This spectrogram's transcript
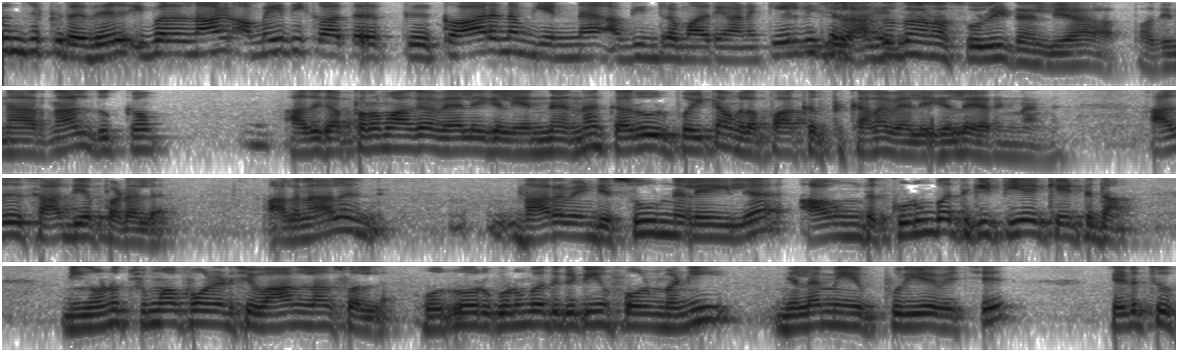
புரிஞ்சுக்கிறது இவ்வளவு நாள் அமைதி காத்ததற்கு காரணம் என்ன அப்படின்ற மாதிரியான கேள்விகள் அதுதான் நான் சொல்லிட்டேன் இல்லையா? பதினாறு நாள் துக்கம். அதுக்கப்புறமாக வேலைகள் என்னன்னா கரூர் போயிட்டு அவங்கள பார்க்கறதுக்கான வேலைகளில் இறங்கினாங்க. அது சாத்தியப்படலை. அதனால் வர வேண்டிய சூழ்நிலையில் அவங்க குடும்பத்துக்கிட்டேயே கேட்டு தான் நீங்கள் ஒன்றும் சும்மா ஃபோன் அடித்து வாங்கலாம் சொல்ல. ஒரு ஒரு குடும்பத்துக்கிட்டேயும் ஃபோன் பண்ணி நிலைமையை புரிய வச்சு எடுத்து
